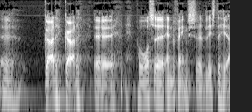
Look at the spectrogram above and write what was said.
øh, gør det, gør det øh, på vores øh, anbefalingsliste her.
